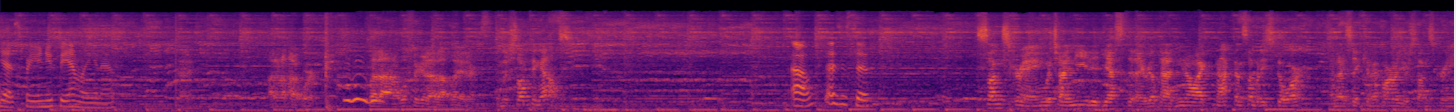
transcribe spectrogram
Yes, for your new family, you know. Okay. I don't know how it works, but uh, we'll figure that out later. And there's something else. Oh, that's just a. Sunscreen, which I needed yesterday real bad. You know, I knocked on somebody's door and I said, "Can I borrow your sunscreen?"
